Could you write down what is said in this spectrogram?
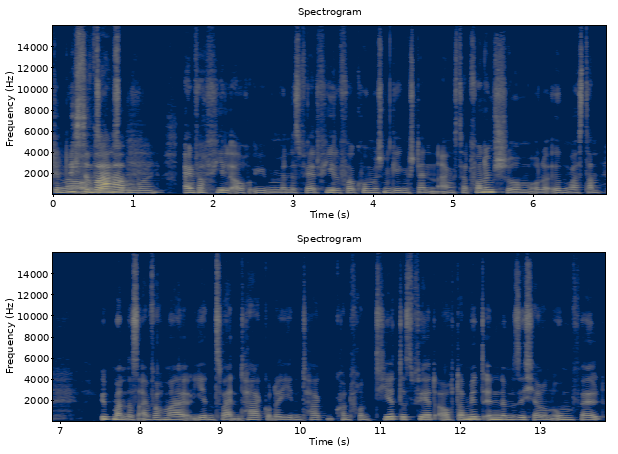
Genau. nicht so wahrhaben wollen. einfach viel auch üben. Wenn das Pferd viel vor komischen Gegenständen Angst hat, vor einem Schirm oder irgendwas, dann übt man das einfach mal jeden zweiten Tag oder jeden Tag konfrontiert das Pferd auch damit in einem sicheren Umfeld.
